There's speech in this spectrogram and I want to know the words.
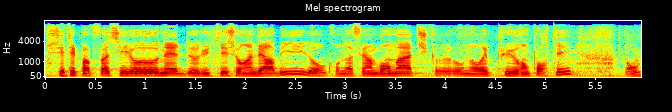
c'était pas facile honnête de lutter sur un derby. Donc, on a fait un bon match qu'on aurait pu remporter. Donc,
